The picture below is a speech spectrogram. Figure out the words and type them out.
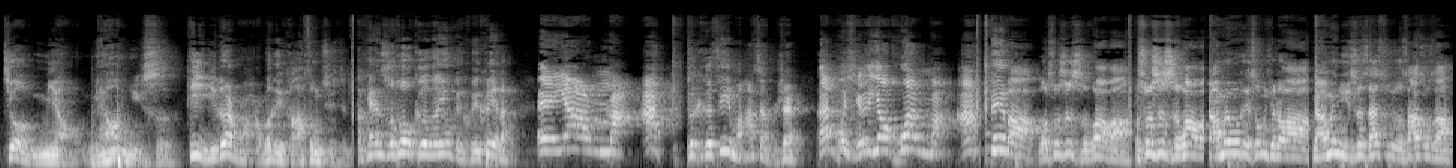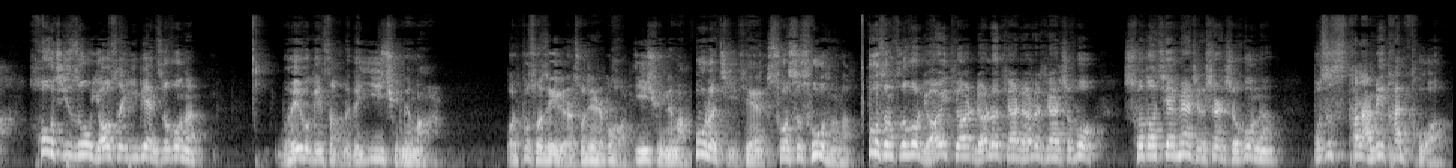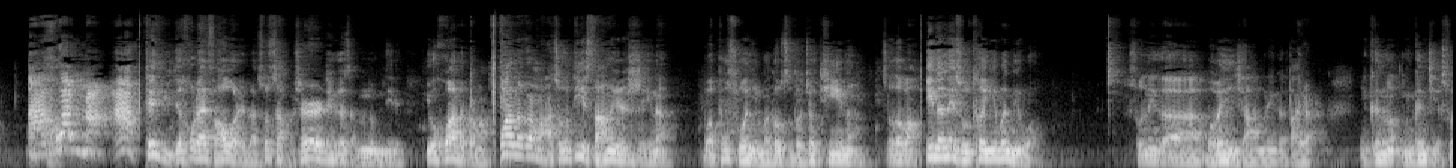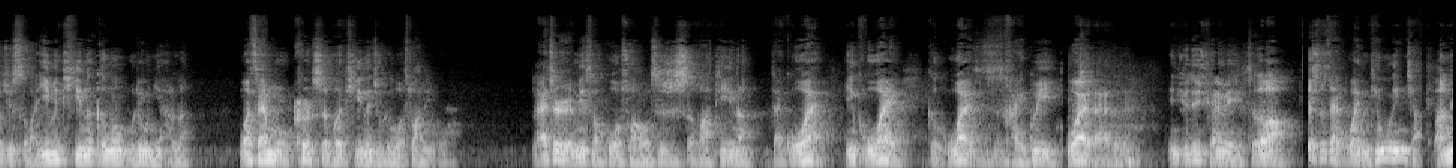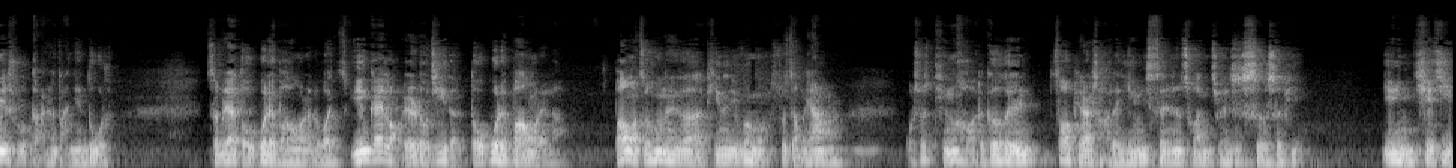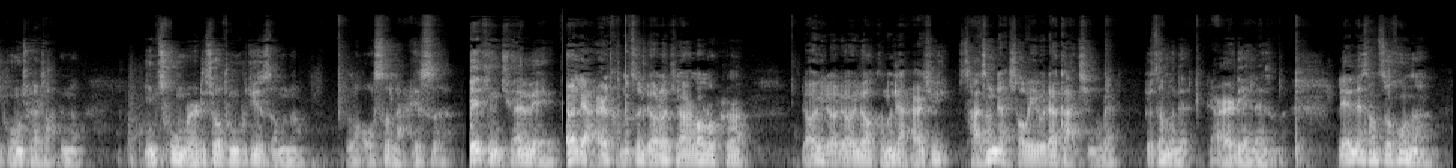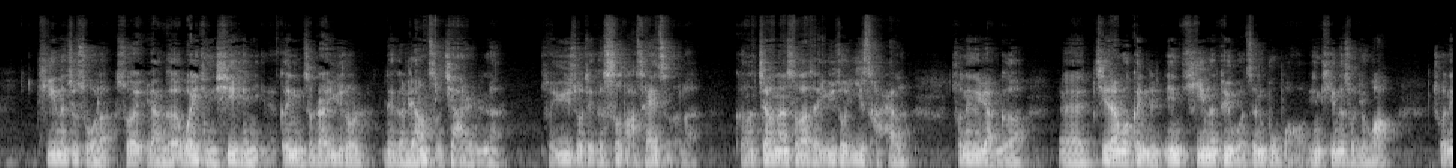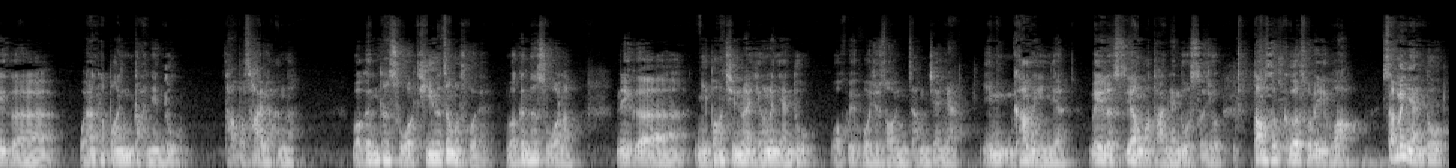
叫淼淼女士。第一个马我给她送出去了。两天之后，哥哥又给回馈了。哎呀马，这哥这马怎么事儿？哎不行，要换马，对吧？我说是实话吧？我说是实话吧？淼妹我给送去了吧？淼妹女士，咱说有啥说啥。”后期之后摇身一变之后呢，我又给整了个一群的马，我不说这个人，说这人不好。一群的马处了几天，说是处上了，处上之后聊一天，聊聊天，聊聊天之后，说到见面这个事儿之后呢，不是他俩没谈妥啊，换马。这女的后来找我来了，说怎么事儿？这个怎么怎么的，又换了个马，换了个马之后，第三个人是谁呢？我不说你们都知道，叫 T 呢，知道吧？T 呢那时候特意问的我，说那个我问一下那个大远。你跟老你跟姐说句实话，因为 T 呢跟我五六年了，我在某客直播 T 呢就给我刷礼物，来这儿也没少给我刷，我这是实话。T 呢在国外，人国外搁国外是海归，国外待着的，人绝对权威，知道吧？确实在国外，你听我跟你讲，完了那时候赶上打年度了，直播间都过来帮我来了，我应该老人都记得，都过来帮我来了。帮我之后，那个 T 呢就问我说怎么样啊？我说挺好的，哥哥人照片啥的，因为身上穿的全是奢侈品。因为你切记朋友圈咋的呢？人出门的交通工具是什么呢？劳斯莱斯也挺权威。而俩人可能是聊聊天、唠唠嗑，聊一聊、聊一聊，可能俩人就产生点稍微有点感情呗，就这么的，俩人连连上了。连连上之后呢，T 呢就说了，说远哥我也挺谢谢你的，跟你这边遇着那个良子佳人了，说遇着这个四大才子了，可能江南四大才遇着异才了。说那个远哥，呃，既然我跟你人 T 呢对我真不薄，人 T 呢说句话。说那个，我让他帮你打年度，他不差缘子。我跟他说，T 呢这么说的，我跟他说了，那个你帮秦转赢了年度，我回国就找你，咱们见面。人你看看人家，为了让我打年度，舍就当时哥说了一句话，什么年度？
